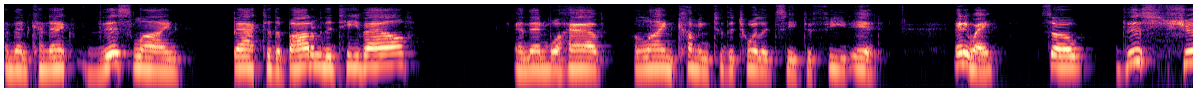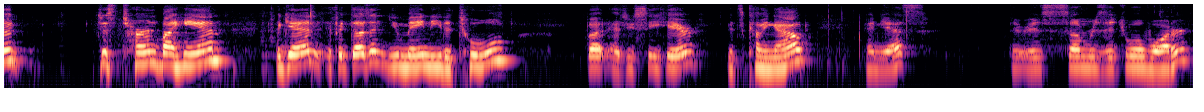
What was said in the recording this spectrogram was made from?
and then connect this line back to the bottom of the T-valve and then we'll have a line coming to the toilet seat to feed it. Anyway, so this should just turn by hand. Again, if it doesn't, you may need a tool. But as you see here, it's coming out. And yes, there is some residual water.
